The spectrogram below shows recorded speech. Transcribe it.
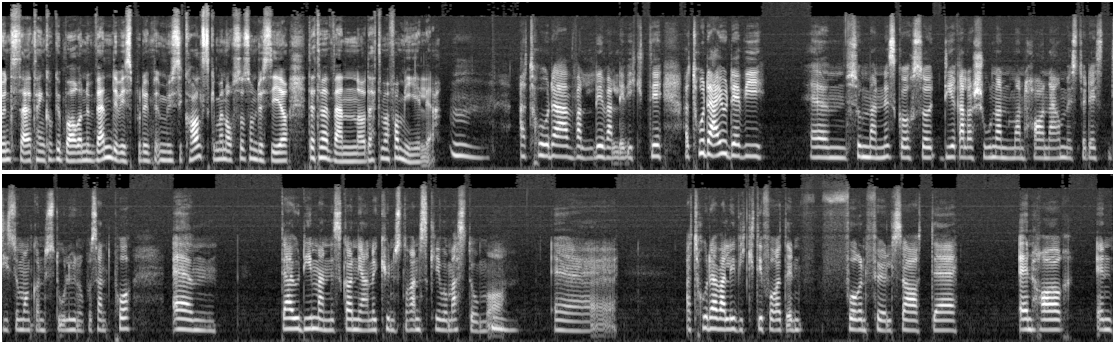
rundt seg? Jeg tenker ikke bare nødvendigvis på det musikalske, men også som du sier, dette med venner, dette med familie. Mm. Jeg tror det er veldig, veldig viktig. Jeg tror det er jo det vi um, som mennesker, så de relasjonene man har nærmest, og det, de som man kan stole 100% på, um, det er jo de menneskene gjerne kunstneren skriver mest om. og mm. uh, jeg tror det er veldig viktig for at en får en følelse av at eh, en har en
